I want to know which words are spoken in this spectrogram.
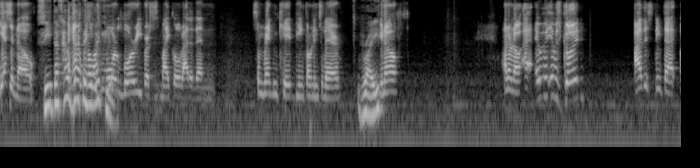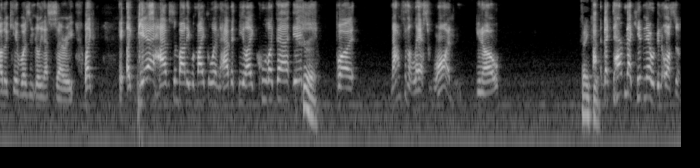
yes and no. See, that's how I exactly how I was feel. more Laurie versus Michael rather than some random kid being thrown into there. Right. You know, I don't know. I, it, it was good. I just think that other kid wasn't really necessary. Like, like yeah, have somebody with Michael and have it be like cool like that ish, Sure. but not for the last one. You know, Thank you. I, like having that kid in there would have been awesome,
